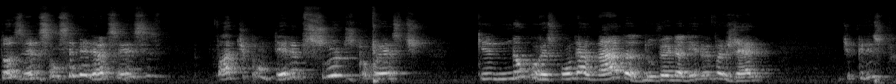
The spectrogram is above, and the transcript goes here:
todos eles são semelhantes a esse fato de conter absurdos como este, que não corresponde a nada do verdadeiro evangelho de Cristo,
